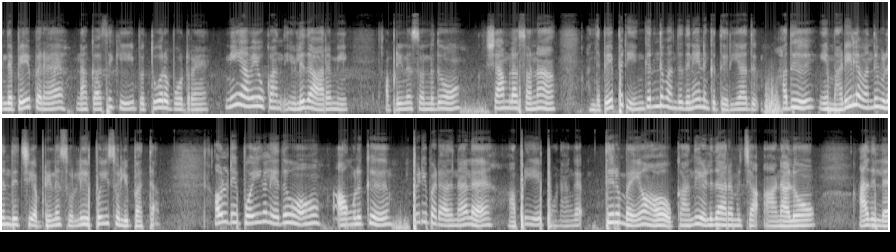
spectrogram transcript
இந்த பேப்பரை நான் கசக்கி இப்போ தூர போடுறேன் நீ அவே உட்காந்து எழுத ஆரம்பி. அப்படின்னு சொன்னதும் ஷாம்லா சொன்னால் அந்த பேப்பர் எங்கேருந்து வந்ததுன்னே எனக்கு தெரியாது. அது என் மடியில் வந்து விழுந்துச்சு அப்படின்னு சொல்லி பொய் சொல்லி பார்த்தா. அவளுடைய பொய்கள் எதுவும் அவங்களுக்கு பிடிபடாதனால அப்படியே போனாங்க. திரும்பியும் அவள் உட்காந்து எழுத ஆரம்பித்தான் ஆனாலும் அதில்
